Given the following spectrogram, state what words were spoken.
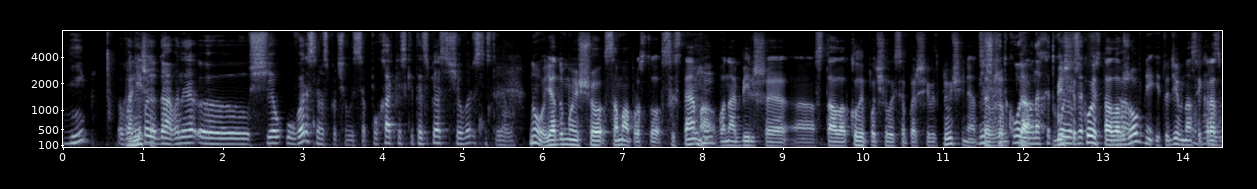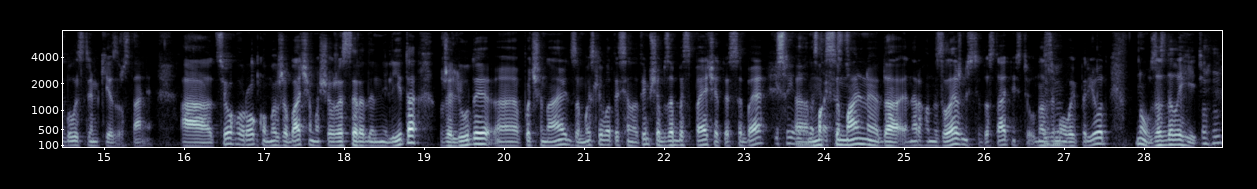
Ні. Вони, Раніше? да, вони е, ще у вересні розпочалися. По Харківській ТЕЦ-5 ще у вересні стріляли. Ну я думаю, що сама просто система Мгм. вона більше е, стала, коли почалися перші відключення. Більш це вже хиткою, вона хиткою більш вже- хиткою стала в жовтні, і тоді в нас Мгм. якраз були стрімкі зростання. А цього року ми вже бачимо, що вже середини літа вже люди е, починають замислюватися над тим, щоб забезпечити себе е, максимальною да, енергонезалежністю, достатністю на Мгм. зимовий період. Ну заздалегідь. Мгм.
